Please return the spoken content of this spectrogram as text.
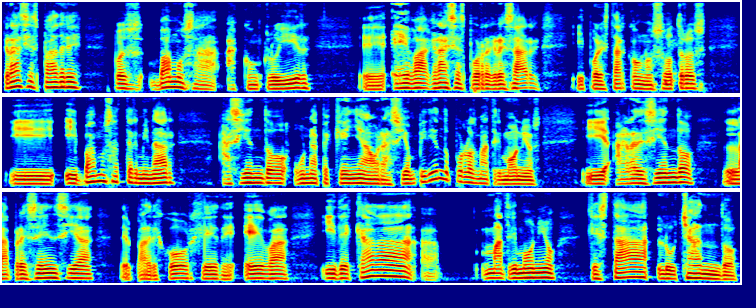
Gracias, Padre. Pues vamos a, concluir. Eh, Eva, gracias por regresar y por estar con nosotros. Y, vamos a terminar haciendo una pequeña oración, pidiendo por los matrimonios y agradeciendo la presencia del Padre Jorge, de Eva y de cada ah, matrimonio que está luchando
